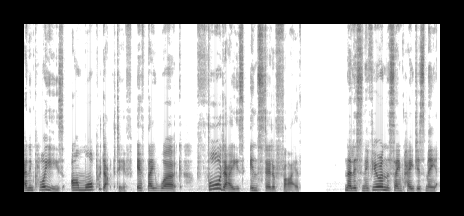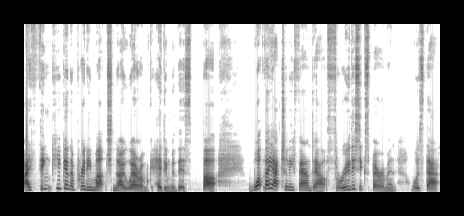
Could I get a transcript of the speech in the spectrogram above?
and employees are more productive if they work four days instead of five. Now, listen, if you're on the same page as me, I think you're going to pretty much know where I'm heading with this. But what they actually found out through this experiment was that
